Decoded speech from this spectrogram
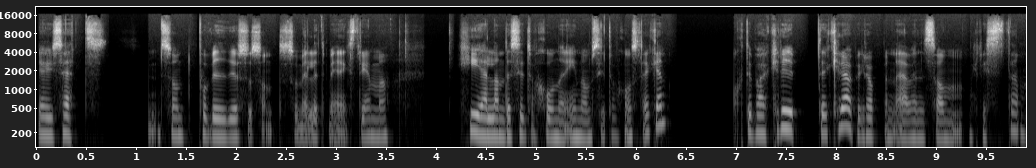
jag har ju sett sånt på videos och sånt som är lite mer extrema helande situationer inom situationstecken. Och det bara kryp, det kröp i kroppen även som kristen.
